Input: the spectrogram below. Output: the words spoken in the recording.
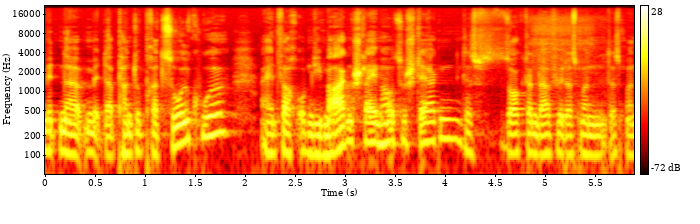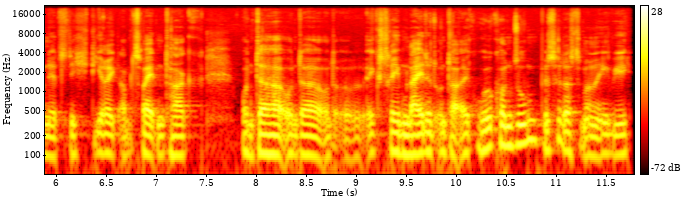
mit einer, mit einer Pantoprazolkur, einfach um die Magenschleimhaut zu stärken. Das sorgt dann dafür, dass man, dass man jetzt nicht direkt am zweiten Tag unter, unter, unter extrem leidet unter Alkoholkonsum, wisst ihr, dass man irgendwie,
